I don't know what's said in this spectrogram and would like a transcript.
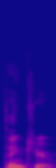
Thank you.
